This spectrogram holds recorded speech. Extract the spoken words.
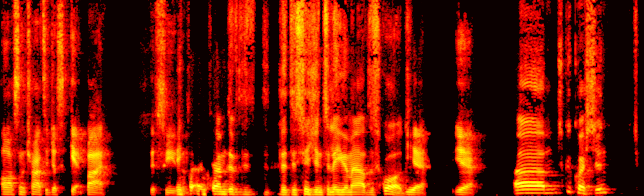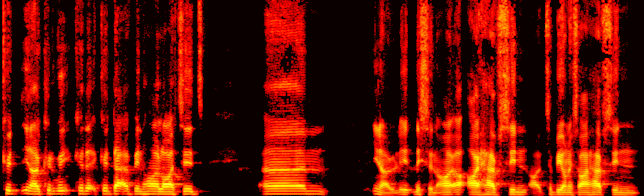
Arsenal tried to just get by this season. in terms of the, the decision to leave him out of the squad, Yeah, yeah. Um, it's a good question. Could you know? Could we? Could could that have been highlighted? Um, you know, li- listen. I I I have seen. uh, To be honest, I have seen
